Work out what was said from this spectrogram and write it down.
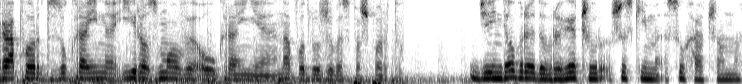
raport z Ukrainy i rozmowy o Ukrainie na podróży bez paszportu. Dzień dobry, dobry wieczór wszystkim słuchaczom.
